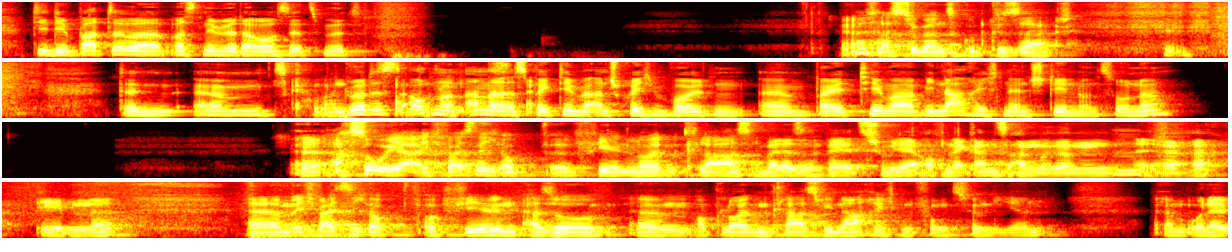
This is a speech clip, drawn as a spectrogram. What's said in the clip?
die Debatte oder was nehmen wir daraus jetzt mit? Ja, das hast du ganz gut gesagt. Denn ähm, du hattest auch noch einen anderen Aspekt, den wir ansprechen wollten, äh, bei Thema, wie Nachrichten entstehen und so, ne? Äh, ach so, ja, ich weiß nicht, ob äh, vielen Leuten klar ist, aber da sind wir jetzt schon wieder auf einer ganz anderen mhm. äh, Ebene. Ähm, ich weiß nicht, ob, ob vielen, also ähm, ob Leuten klar ist, wie Nachrichten funktionieren. Ähm, oder,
